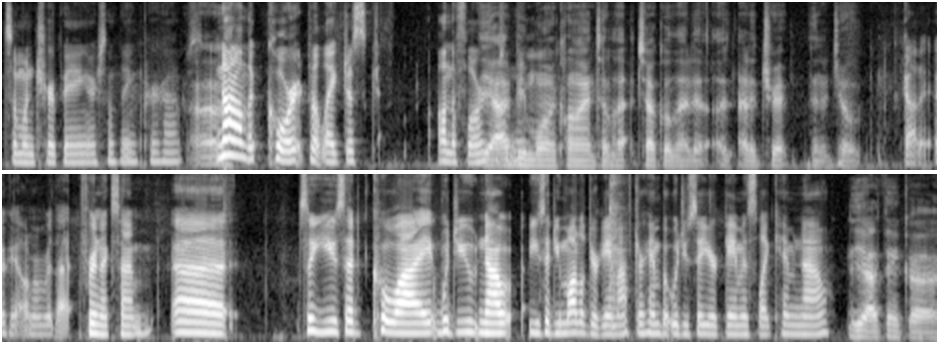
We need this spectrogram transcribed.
someone tripping or something, perhaps. Uh, not on the court, but like just on the floor. Yeah, I'd be more inclined to la- chuckle at a at a trip than a joke. Got it. Okay, I'll remember that for next time. Uh, so you said Kawhi. Would you now? You said you modeled your game after him, but would you say your game is like him now? Yeah, I think. Uh,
